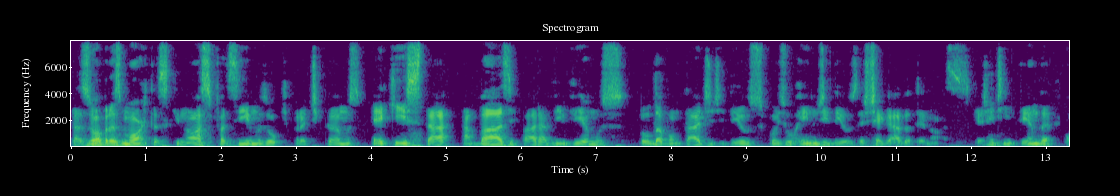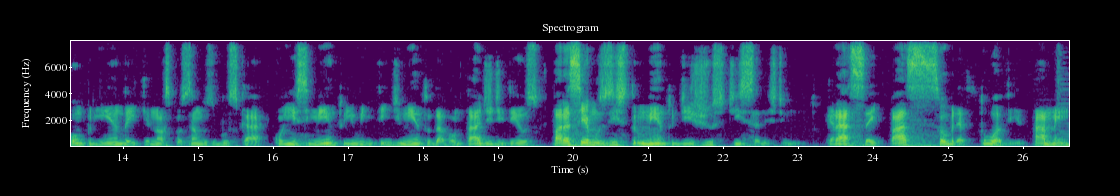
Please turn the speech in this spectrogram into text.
das obras mortas que nós fazíamos ou que praticamos é que está a base para vivermos toda a vontade de Deus, pois o reino de Deus é chegado até nós. Que a gente entenda, compreenda e que nós possamos buscar conhecimento e o entendimento da vontade de Deus para sermos instrumento de justiça neste mundo graça e paz sobre a tua vida. Amém.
